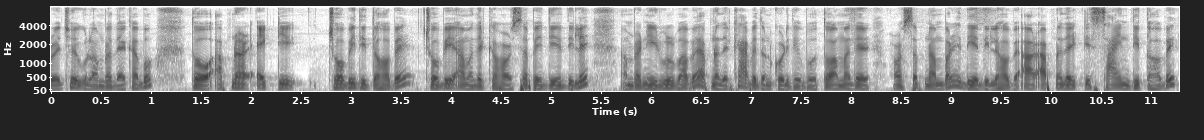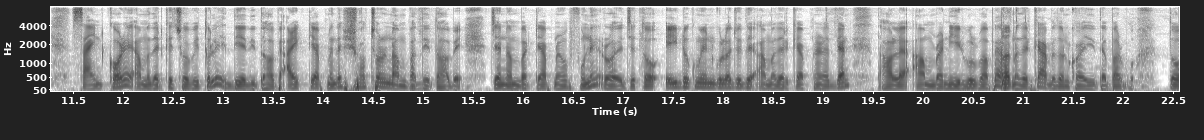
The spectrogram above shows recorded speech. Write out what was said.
রয়েছে ওইগুলো আমরা দেখাবো। তো আপনার একটি ছবি দিতে হবে ছবি আমাদেরকে হোয়াটসঅ্যাপে দিয়ে দিলে আমরা নির্ভুলভাবে আপনাদেরকে আবেদন করে দেবো। তো আমাদের হোয়াটসঅ্যাপ নাম্বারে দিয়ে দিলে হবে আর আপনাদের একটি সাইন দিতে হবে সাইন করে আমাদেরকে ছবি তুলে দিয়ে দিতে হবে। আরেকটি আপনাদের সচল নাম্বার দিতে হবে যে নাম্বারটি আপনার ফোনে রয়েছে। তো এই ডকুমেন্টগুলো যদি আমাদেরকে আপনারা দেন তাহলে আমরা নির্ভুলভাবে আপনাদেরকে আবেদন করে দিতে পারব। তো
